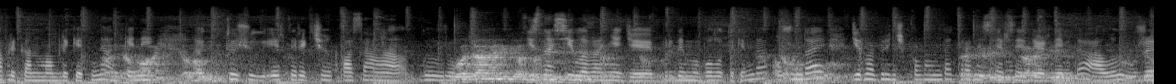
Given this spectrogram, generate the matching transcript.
африканын мамлекетинде анткени төшүгү эртерээк чыгып калса ага көбүрөөк изнасилование же бирдеме болот экен да ушундай жыйырма биринчи кылымда туура эмес нерселер дейм да ал уже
